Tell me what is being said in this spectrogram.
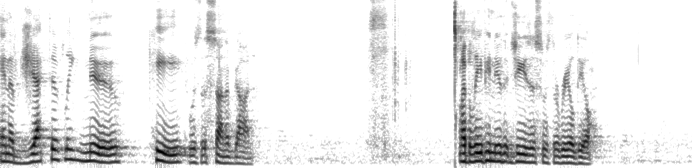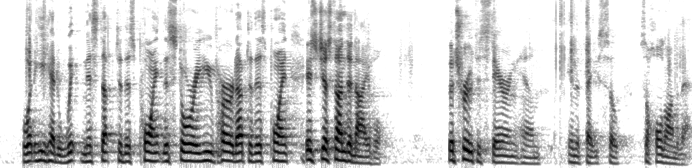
and objectively knew he was the Son of God. I believe he knew that Jesus was the real deal. What he had witnessed up to this point, this story you've heard up to this point, is just undeniable. The truth is staring him in the face. So, so hold on to that.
